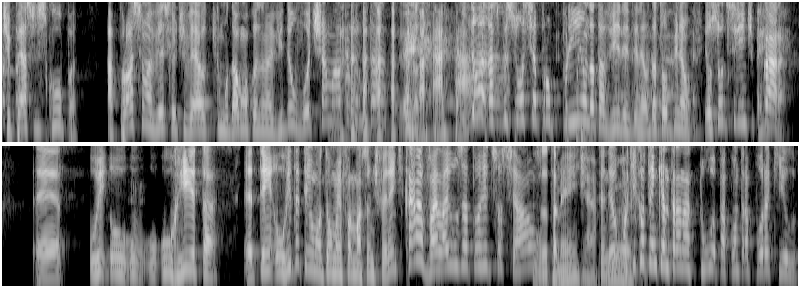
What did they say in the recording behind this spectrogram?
te peço desculpa. A próxima vez que eu tiver que mudar alguma coisa na minha vida, eu vou te chamar pra perguntar. então as pessoas se apropriam da tua vida, entendeu? Da tua opinião. Eu sou do seguinte, cara, é, o, o, o, o Rita. É, tem, o Rita tem uma, tem uma informação diferente, cara, vai lá e usa a tua rede social. Exatamente. É. Entendeu? Por que, que eu tenho que entrar na tua pra contrapor aquilo?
